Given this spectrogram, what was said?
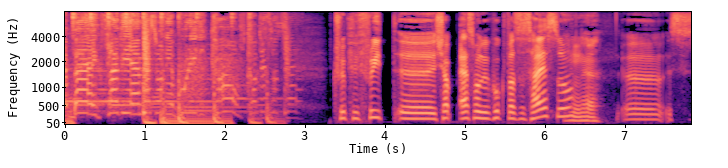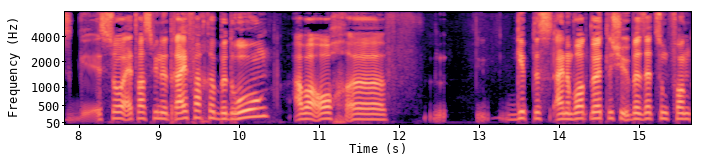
der Bag, fly wie MS und ihr Booty gekauft. Kommt ins Hotel. Triple Freed, äh, ich habe erstmal geguckt, was es heißt so. Ja. äh, ist, ist so etwas wie eine dreifache Bedrohung, aber auch äh, gibt es eine wortwörtliche Übersetzung von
